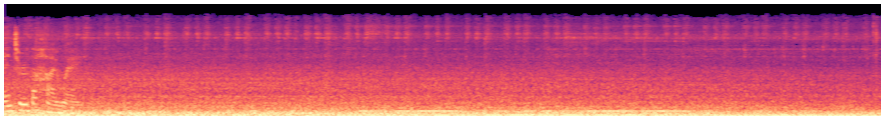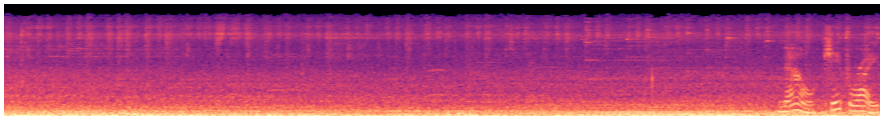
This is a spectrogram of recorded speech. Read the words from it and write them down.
Enter the highway. Now, keep right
